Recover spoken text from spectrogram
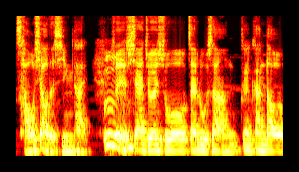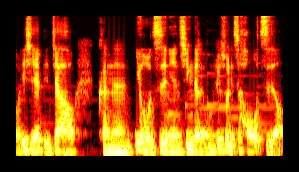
嘲笑的心态，嗯，所以现在就会说，在路上跟看到一些比较可能幼稚年轻的人，我们就说你是猴子哦。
